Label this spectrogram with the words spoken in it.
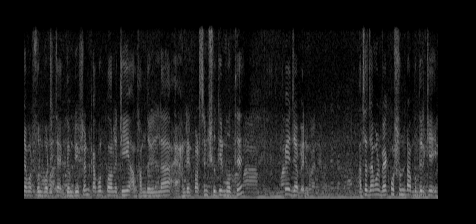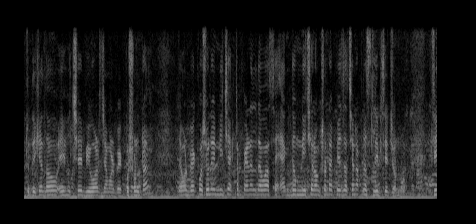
জামার ফুল বডিটা একদম ডিফারেন্ট কাপড় কোয়ালিটি আলহামদুলিল্লাহ হান্ড্রেড পার্সেন্ট সুতির মধ্যে পেয়ে যাবেন। আচ্ছা জামার ব্যাক পোষণটা আপনাদেরকে একটু দেখে দাও। এই হচ্ছে বিওয়ার্স জামার ব্যাক পোষণটা যেমন ব্যাক পোষণের নিচে একটা প্যানেল দেওয়া আছে, একদম নিচের অংশটা পেয়ে যাচ্ছেন আপনার স্লিপসের জন্য। থ্রি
